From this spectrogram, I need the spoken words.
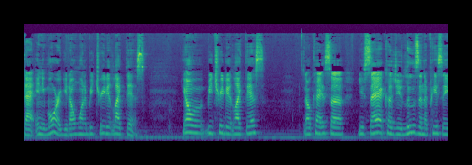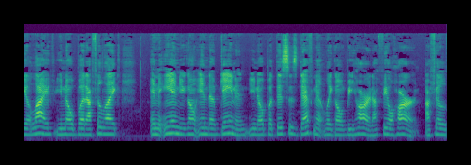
that anymore. You don't want to be treated like this. You don't be treated like this. Okay, so you sad because you're losing a piece of your life, you know, but I feel like in the end you're going to end up gaining, you know, but this is definitely going to be hard. I feel hard. I feel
